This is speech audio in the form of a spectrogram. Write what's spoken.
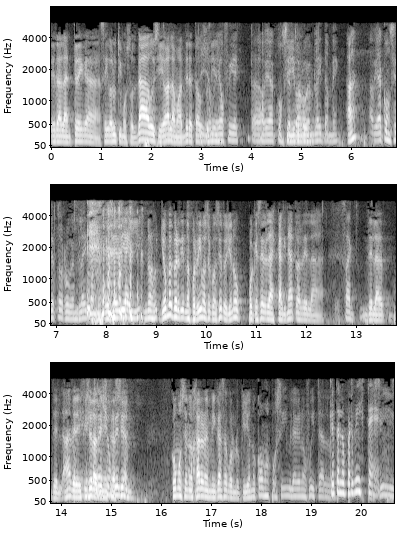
era la entrega, se iba el último soldado y se llevaba la bandera de Estados Unidos. Yo, fui, había concierto de Rubén Blade también. ¿Ah? Había concierto de Rubén Blade también. Ese día, y yo me perdí, nos perdimos ese concierto, yo no, porque esa era la escalinata de la de la, del, ah, del edificio de la administración. ¿Cómo se enojaron en mi casa porque yo no, ¿cómo es posible que no fuiste al... ¿Que te lo perdiste? Sí,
